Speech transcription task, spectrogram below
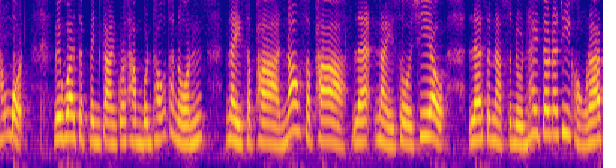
ทั้งหมด ไม่ว่าจะเป็นการกระทำบนท้องถนน ในสภานอกสภาและในโซเชียล และสนับสนุนให้เจ้าหน้าที่ของรัฐ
